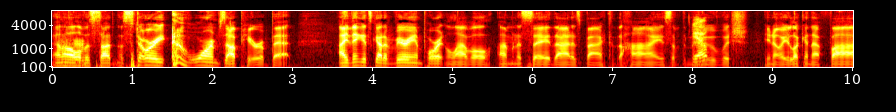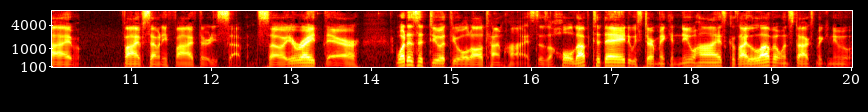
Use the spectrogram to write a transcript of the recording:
and all Uh-huh. of a sudden the story warms up here a bit. I think it's got a very important level. I'm gonna say that is back to the highs of the Yep. move, which you know you're looking at five, five seventy five thirty seven. So you're right there. What does it do at the old all-time highs? Does it hold up today? Do we start making new highs? Because I love it when stocks make new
